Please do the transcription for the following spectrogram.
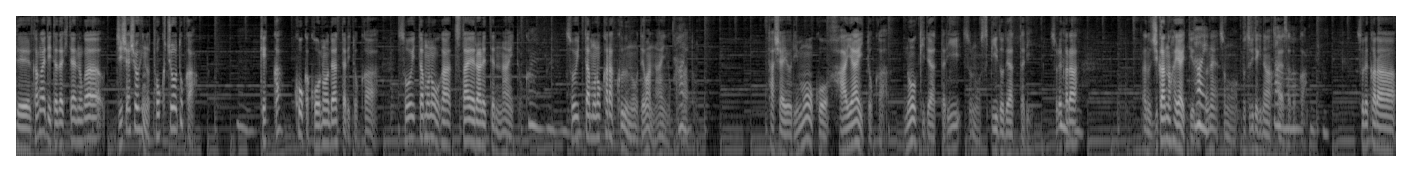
で考えていただきたいのが自社商品の特徴とかうん。結果効果効能であったりとかそういったものが伝えられてないとか、うんうんそういったものから来るのではないのかなと、はい他社よりもこう速いとか納期であったりそのスピードであったりそれから、うんあの時間の速いっていうのとね、その物理的なうん速さとか。あーそれから、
